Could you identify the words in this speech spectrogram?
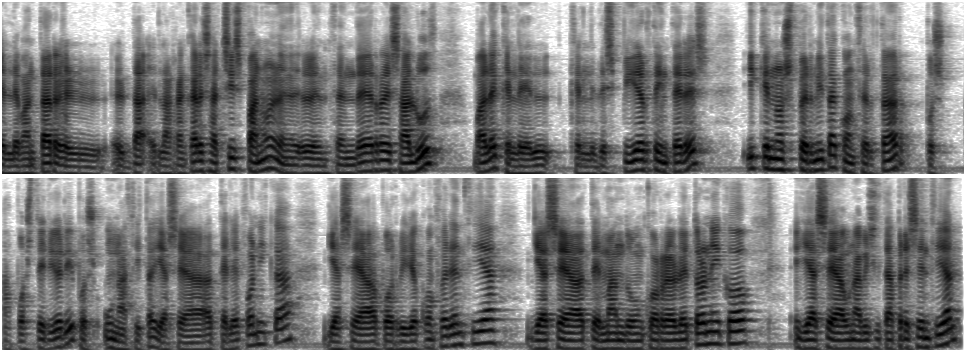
el, levantar, el, el el arrancar esa chispa, ¿no? El encender esa luz, ¿vale? Que le, que le despierte interés y que nos permita concertar, pues a posteriori, pues una cita, ya sea telefónica, ya sea por videoconferencia, ya sea te mando un correo electrónico, ya sea una visita presencial.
